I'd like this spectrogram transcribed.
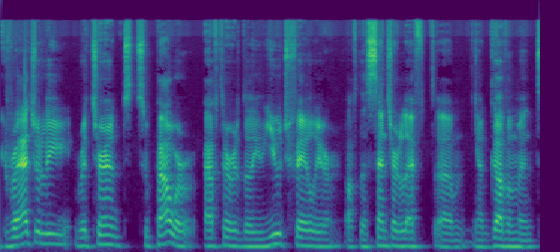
gradually returned to power after the huge failure of the center-left um, you know, government,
